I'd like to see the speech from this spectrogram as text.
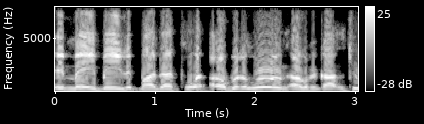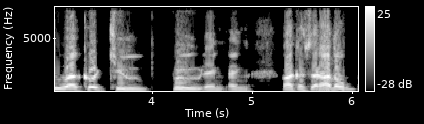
It may be that by that point I would have learned. I would have gotten to where I could chew food and and like I said, I don't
